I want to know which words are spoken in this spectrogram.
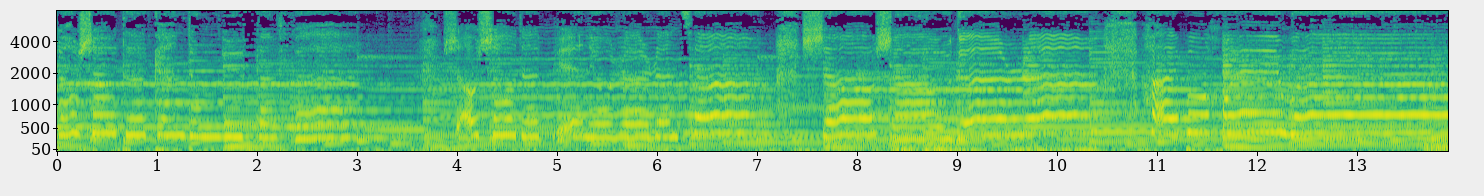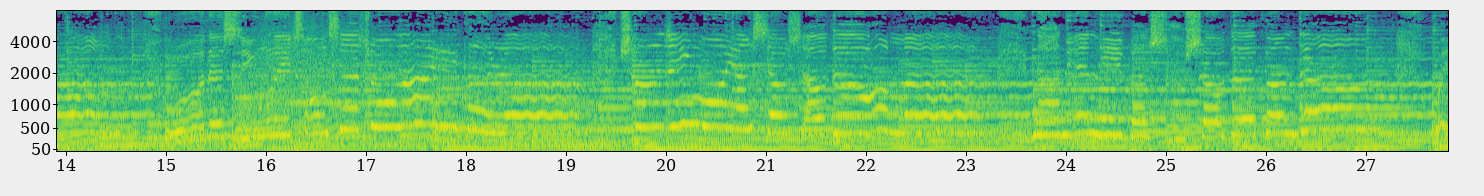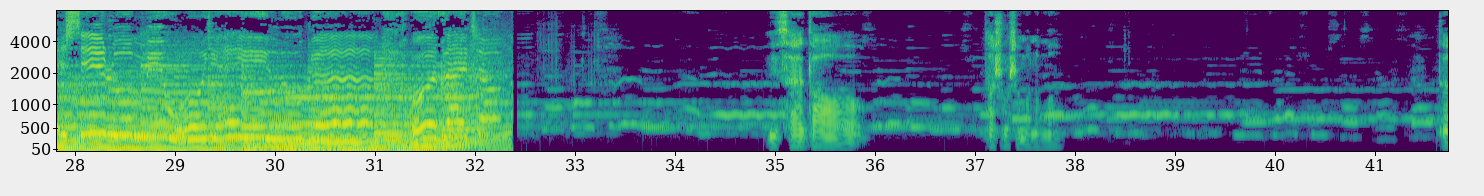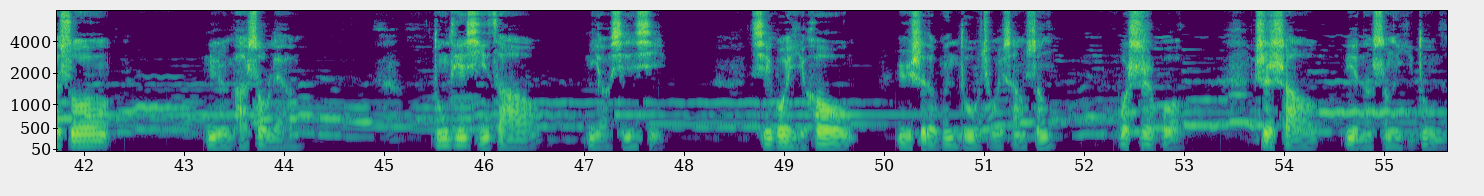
小小的感动雨纷纷，小小的别扭惹人疼，小小的猜到他说什么了吗？他说：“女人怕受凉，冬天洗澡你要先洗，洗过以后浴室的温度就会上升。我试过，至少也能升一度呢。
